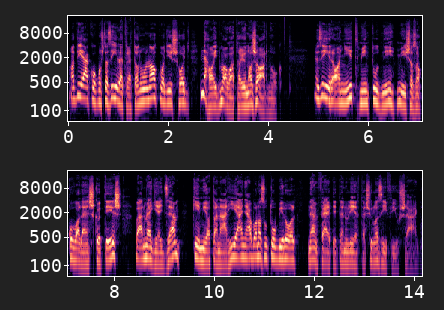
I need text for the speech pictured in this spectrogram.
A diákok most az életre tanulnak, vagyis, hogy ne hagyd magad, ha jön a zsarnok. Ez ér annyit, mint tudni, mi is az a kovalens kötés, bár megjegyzem, kémia tanár hiányában az utóbbiról nem feltétlenül értesül az ifjúság.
